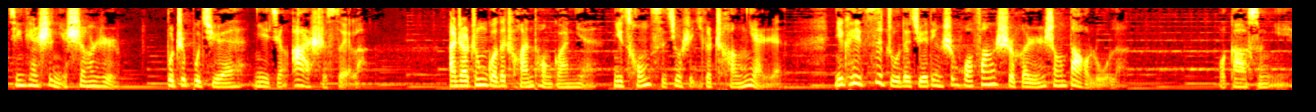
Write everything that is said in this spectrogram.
今天是你生日，不知不觉你已经二十岁了。按照中国的传统观念，你从此就是一个成年人。你可以自主的决定生活方式和人生道路了。我告诉你，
